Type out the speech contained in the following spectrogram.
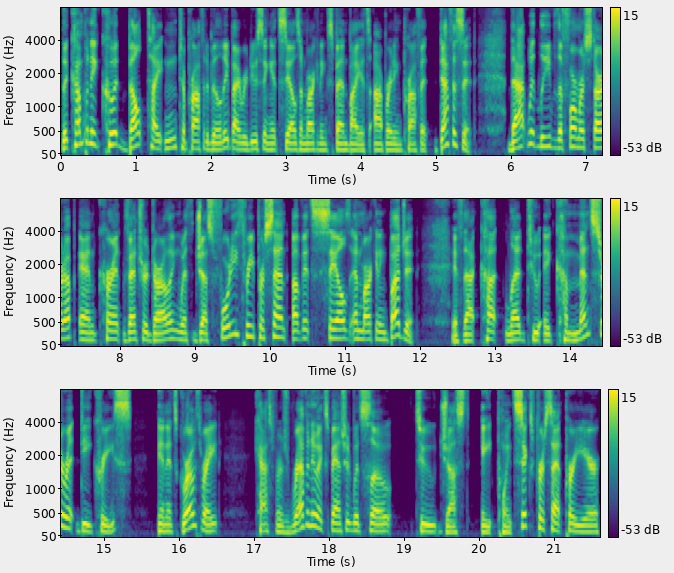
The company could belt tighten to profitability by reducing its sales and marketing spend by its operating profit deficit. That would leave the former startup and current venture darling with just 43% of its sales and marketing budget. If that cut led to a commensurate decrease in its growth rate, Casper's revenue expansion would slow to just 8.6% per year,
